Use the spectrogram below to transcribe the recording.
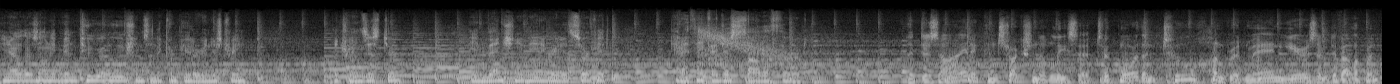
You know, there's only been two revolutions in the computer industry the transistor, the invention of the integrated circuit, and I think I just saw the third. The design and construction of Lisa took more than 200 man-years of development,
